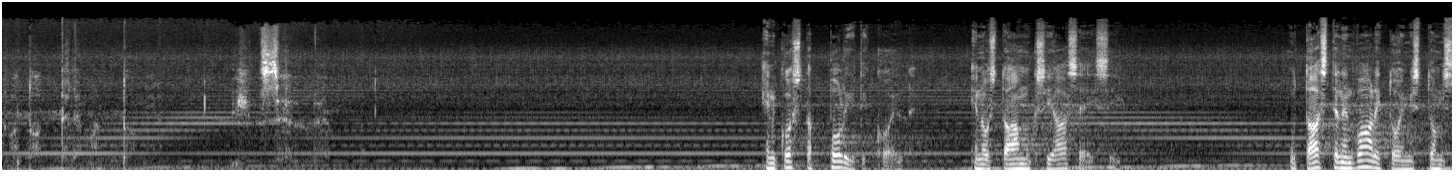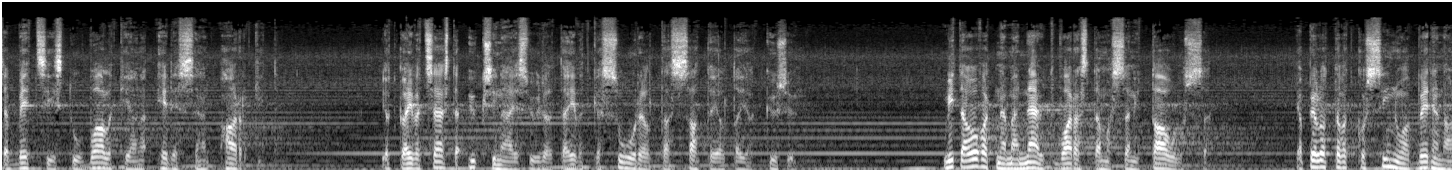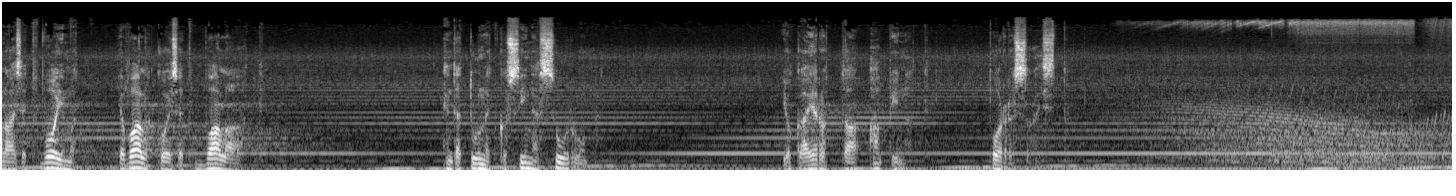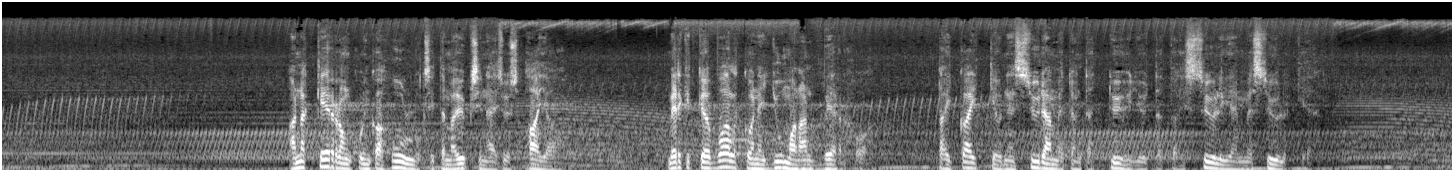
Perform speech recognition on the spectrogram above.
En kosta poliitikoille, en osta ammuksia aseisiin. Mutta astelen vaalitoimistoon, missä Betsi istuu valkeana edessään arkit, jotka eivät säästä yksinäisyydeltä eivätkä suurelta sateelta ja kysyn. Mitä ovat nämä näyt varastamassani taulussa? Ja pelottavatko sinua vedenalaiset voimat ja valkoiset valaat? Entä tunnetko sinä surun, joka erottaa apinat porsaista? Anna kerron, kuinka hulluksi tämä yksinäisyys ajaa. Merkitköön valkoinen Jumalan verhoa, tai kaikkeuden sydämetöntä tyhjyyttä tai syljemme sylkeä.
